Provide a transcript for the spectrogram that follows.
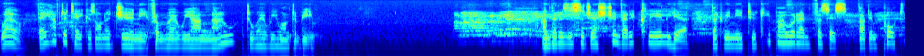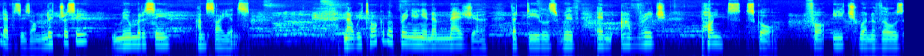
Well, they have to take us on a journey from where we are now to where we want to be. And there is a suggestion very clearly here that we need to keep our emphasis, that important emphasis on literacy, numeracy and science. Now we talk about bringing in a measure that deals with an average points score for each one of those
